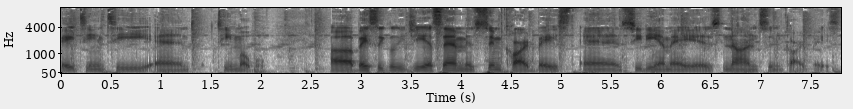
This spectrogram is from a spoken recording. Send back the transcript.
AT&T and T-Mobile. Uh, basically, GSM is SIM card based, and CDMA is non-SIM card based.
